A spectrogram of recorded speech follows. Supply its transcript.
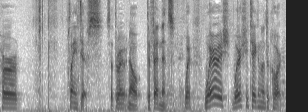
her plaintiffs? Is that the right? No, defendants. Where, where is she, where is she taking them to court?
